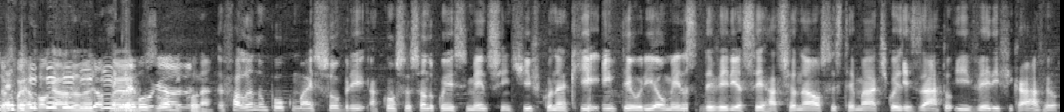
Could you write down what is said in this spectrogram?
Já foi revogada, né? Já foi É. Bosônico, né? Falando um pouco mais sobre a construção do conhecimento científico, né, que em teoria ao menos deveria ser racional, sistemático, exato e verificável,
